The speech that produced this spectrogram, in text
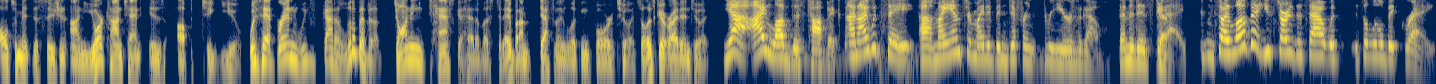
ultimate decision on your content is up to you. With that, Brynne, we've got a little bit of a daunting task ahead of us today, but I'm definitely looking forward to it. So let's get right into it. Yeah, I love this topic. And I would say uh, my answer might have been different three years ago than it is today. Yeah. So I love that you started this out with it's a little bit gray.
